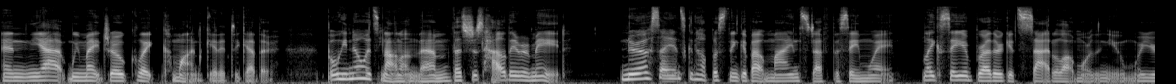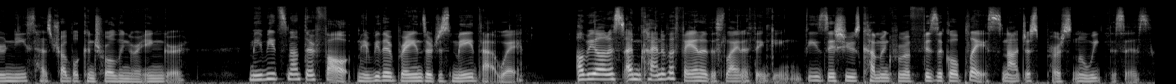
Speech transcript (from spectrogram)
And yeah, we might joke, like, come on, get it together. But we know it's not on them, that's just how they were made. Neuroscience can help us think about mind stuff the same way. Like, say your brother gets sad a lot more than you, or your niece has trouble controlling her anger. Maybe it's not their fault. Maybe their brains are just made that way. I'll be honest, I'm kind of a fan of this line of thinking, these issues coming from a physical place, not just personal weaknesses.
